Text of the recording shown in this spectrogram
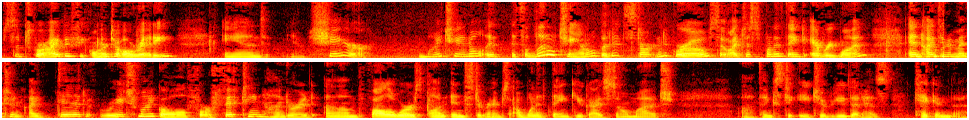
Subscribe if you aren't already and you know, share. My channel, it, it's a little channel, but it's starting to grow. So I just want to thank everyone. And I do want to mention I did reach my goal for 1,500 um, followers on Instagram. So I want to thank you guys so much. Uh, thanks to each of you that has taken the,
